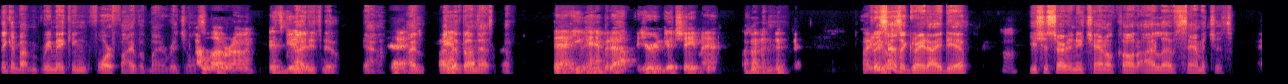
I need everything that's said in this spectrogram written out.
thinking about remaking four or five of my originals. I love ramen. It's good. I do good. too. Yeah, Yeah. I I lived on that stuff. Yeah, you amp it up. You're in good shape, man. Mhm. Like, Chris has a great idea. Hmm. You should start a new channel called "I Love Sandwiches."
